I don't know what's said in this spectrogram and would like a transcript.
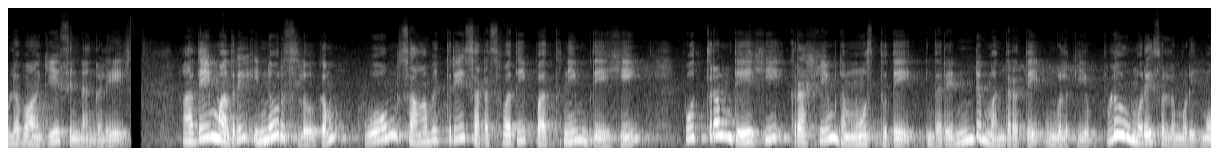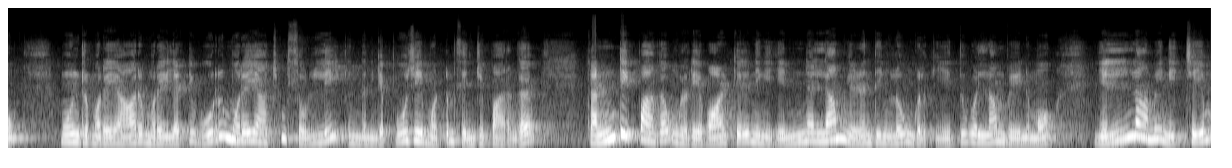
உளவாகிய சின்னங்களே. அதே மாதிரி இன்னொரு ஸ்லோகம் ஓம் சாவித்ரி சரஸ்வதி பத்னீம் தேஹி புத்திரம் தேஹி கிரஹீம் நமோஸ்துதே. இந்த ரெண்டு மந்திரத்தை உங்களுக்கு எவ்வளவு முறை சொல்ல முடியுமோ மூன்று முறை ஆறு முறை இல்லாட்டி ஒரு முறையாச்சும் சொல்லி இந்த நீங்கள் பூஜை மட்டும் செஞ்சு பாருங்கள் கண்டிப்பாக உங்களுடைய வாழ்க்கையில் நீங்கள் என்னெல்லாம் இழந்தீங்களோ உங்களுக்கு எதுவெல்லாம் வேணுமோ எல்லாமே நிச்சயம்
